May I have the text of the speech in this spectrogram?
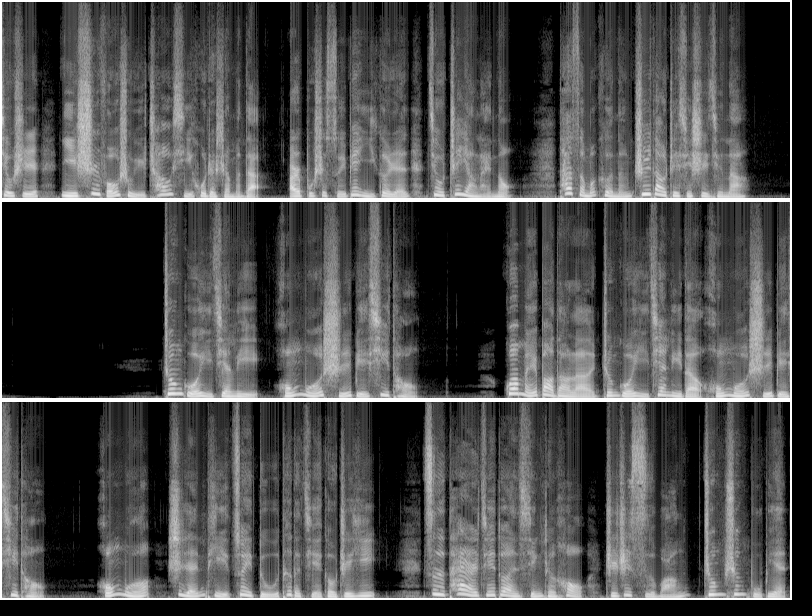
就是你是否属于抄袭或者什么的，而不是随便一个人就这样来弄。他怎么可能知道这些事情呢？中国已建立虹膜识别系统。官媒报道了中国已建立的虹膜识别系统。虹膜是人体最独特的结构之一，自胎儿阶段形成后，直至死亡终生不变，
